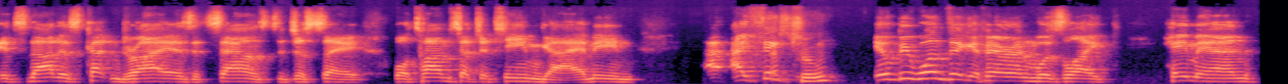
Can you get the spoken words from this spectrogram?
it's not as cut and dry as it sounds to just say, well, Tom's such a team guy. I mean, I, I think That's true. It would be one thing if Aaron was like, hey, man,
